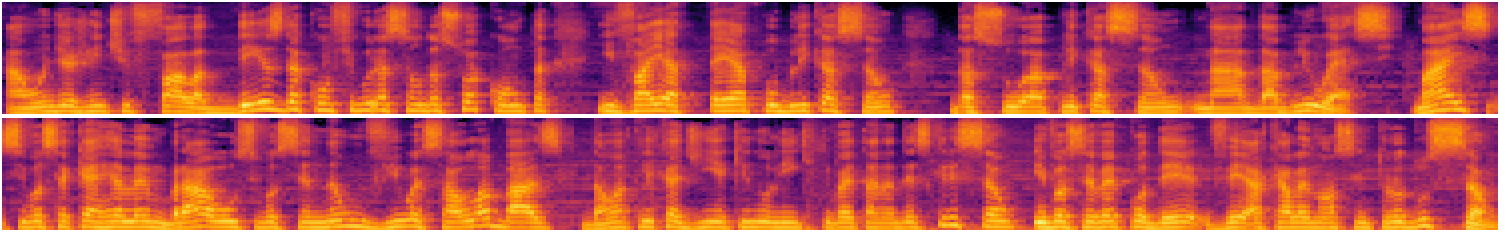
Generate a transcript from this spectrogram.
aonde a gente fala desde a configuração da sua conta e vai até a publicação da sua aplicação na AWS. Mas se você quer relembrar ou se você não viu essa aula básica, dá uma clicadinha aqui no link que vai estar na descrição e você vai poder ver aquela nossa introdução.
